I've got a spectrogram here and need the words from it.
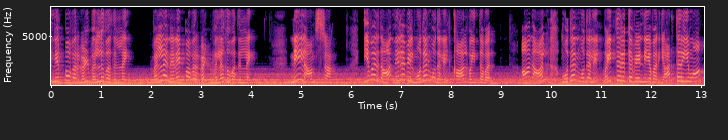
நிற்பவர்கள் வெல்லுவதில்லை. வெல்ல நினைப்பவர்கள் விலகுவதில்லை. நீல் ஆம்ஸ்டாங் இவர்தான் நிலவில் முதன் முதலில் கால் வைத்தவர். ஆனால் முதன் முதலில் வைத்திருக்க வேண்டியவர் யார் தெரியுமா?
